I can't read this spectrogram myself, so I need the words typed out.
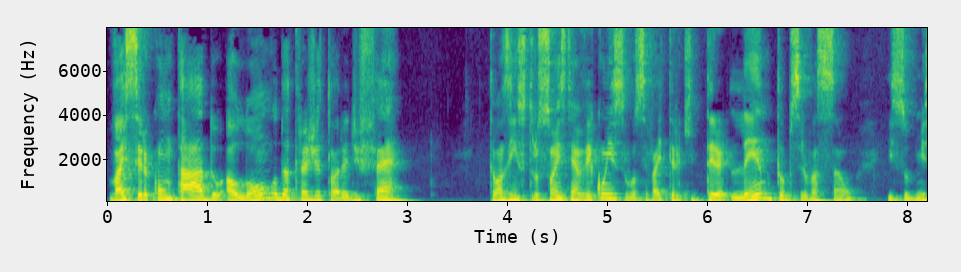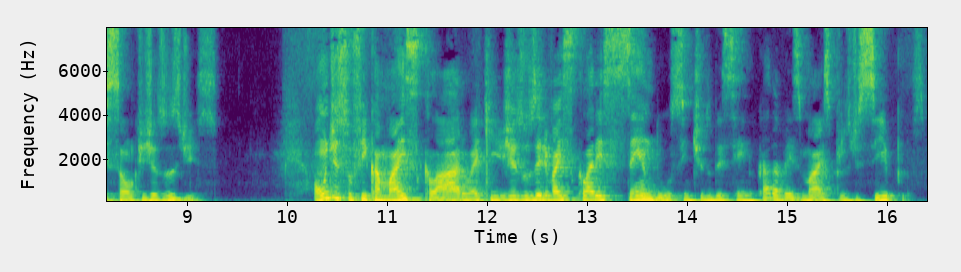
vai ser contado ao longo da trajetória de fé. Então as instruções têm a ver com isso. Você vai ter que ter lenta observação e submissão ao que Jesus diz. Onde isso fica mais claro é que Jesus ele vai esclarecendo o sentido desse reino cada vez mais para os discípulos.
